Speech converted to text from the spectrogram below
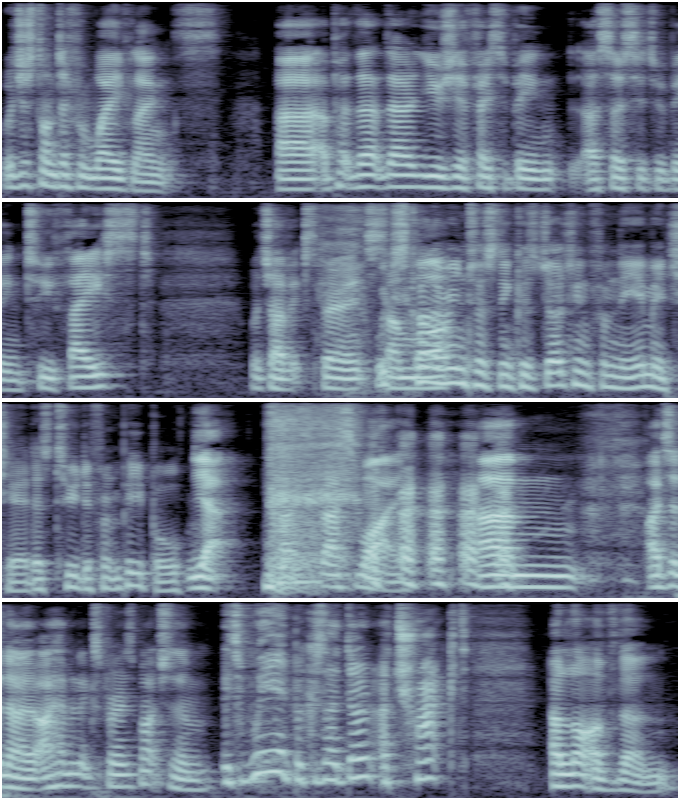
We're just on different wavelengths. Uh, but they're, they're usually a face of being associated with being two faced, which I've experienced Which is kind of interesting because judging from the image here, there's two different people. Yeah, that's, that's why. um, I don't know. I haven't experienced much of them. It's weird because I don't attract a lot of them.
